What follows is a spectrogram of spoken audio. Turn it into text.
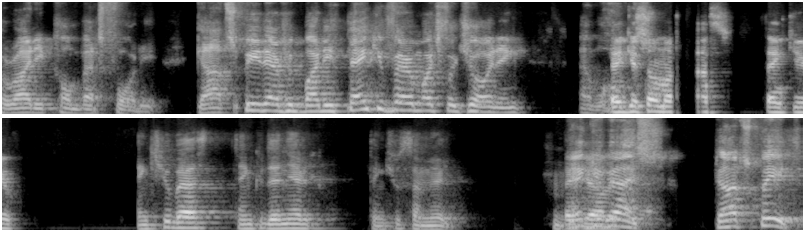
Karate Combat 40. Godspeed, everybody. Thank you very much for joining. And we'll Thank you so much, Thank you. Thank you, Bas. Thank you, Daniel. Thank you, Samuel. Hmm. Thank, Thank you, guys. Godspeed.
